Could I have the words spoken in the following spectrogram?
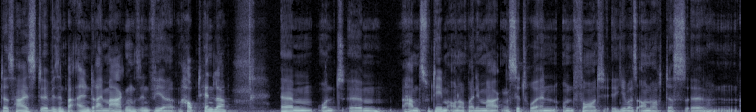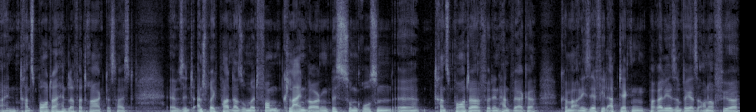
Das heißt, äh, wir sind bei allen drei Marken sind wir Haupthändler ähm, und ähm, haben zudem auch noch bei den Marken Citroën und Ford jeweils auch noch das, äh, einen Transporterhändlervertrag. Das heißt, äh, sind Ansprechpartner somit vom Kleinwagen bis zum großen äh, Transporter für den Handwerker. Können wir eigentlich sehr viel abdecken. Parallel sind wir jetzt auch noch für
